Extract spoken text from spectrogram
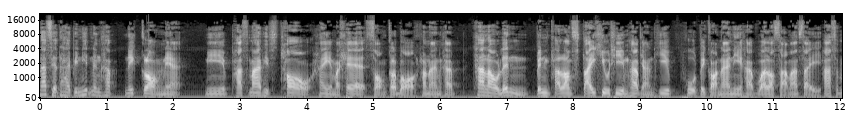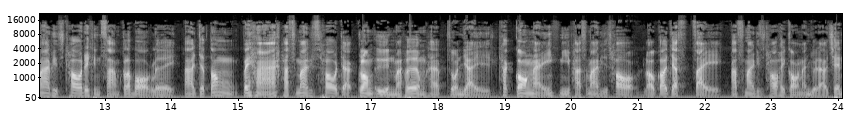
น่าเสียดายไปนิดนึงครับ ในกล่องเนี่ยมีพลาสมาพิสตอลให้มาแค่ 2 กระบอกเท่านั้นครับ ถ้าเราเล่นเป็นพารอนสไตล์คิวทีมครับ อย่างที่พูดไปก่อนหน้านี้ครับ ว่าเราสามารถใส่พลาสมาพิสตอลได้ถึง 3 กระบอกเลย อาจจะต้องไปหาพลาสมาพิสตอลจากกล่องอื่นมาเพิ่มครับ ส่วนใหญ่ถ้ากองไหนมีพลาสมาพิสตอลเราก็จะใส่พลาสมาพิสตอลให้กองนั้นอยู่แล้ว เช่น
